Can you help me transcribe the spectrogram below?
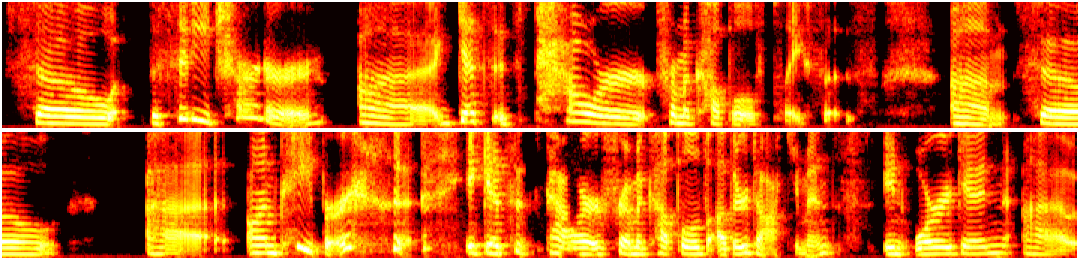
So the city charter uh, gets its power from a couple of places. Um, so uh, on paper, it gets its power from a couple of other documents. In Oregon, uh,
